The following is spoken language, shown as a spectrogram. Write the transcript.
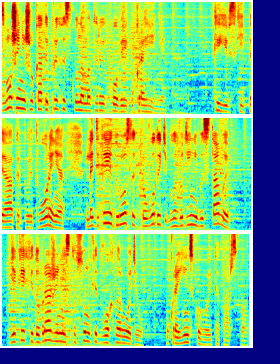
змушені шукати прихистку на материковій Україні. Київський театр перетворення для дітей і дорослих проводить благодійні вистави, в яких відображені стосунки двох народів українського і татарського.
